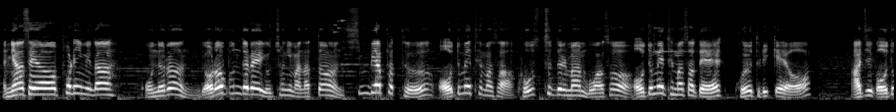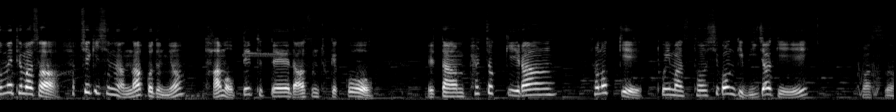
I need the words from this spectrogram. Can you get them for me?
안녕하세요 포리입니다. 오늘은 여러분들의 요청이 많았던 신비 아파트 어둠의 퇴마사 ghost들만 모아서 어둠의 퇴마사 deck 보여드릴게요. 아직 어둠의 퇴마사 합체 귀신은 안 나왔거든요. 다음 업데이트 때 나왔으면 좋겠고 일단 팔척귀랑 현옥귀 토이마스터 시건기 미자기 좋았어.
